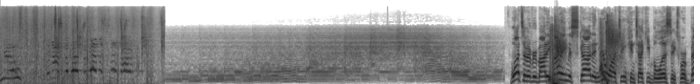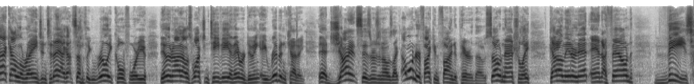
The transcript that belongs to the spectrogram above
no. You're not supposed to run What's up everybody? My name is Scott and you're watching Kentucky Ballistics. We're back out on the range and today I got something really cool for you. The other night I was watching TV and they were doing a ribbon cutting. They had giant scissors and I was like, I wonder if I can find a pair of those. So naturally, got on the internet and I found these.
